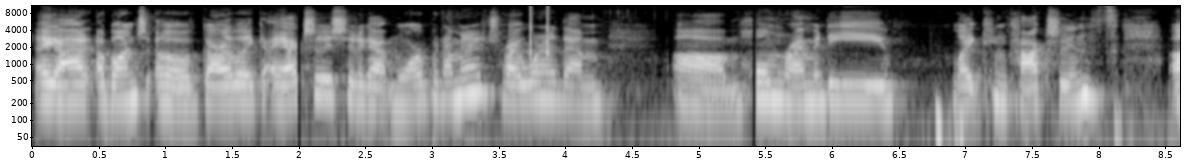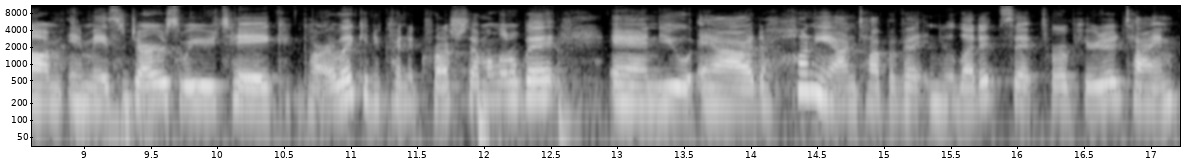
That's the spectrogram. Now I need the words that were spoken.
I got a bunch of garlic. I actually should have got more, but I'm going to try one of them um, home remedy like concoctions um, in mason jars where you take garlic and you kind of crush them a little bit and you add honey on top of it and you let it sit for a period of time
